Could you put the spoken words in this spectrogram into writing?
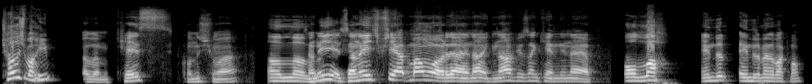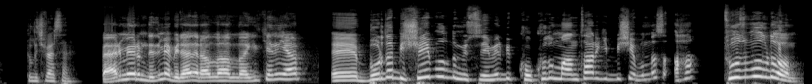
Çalış bakayım. Oğlum kes. Konuşma. Allah Allah. Sana, sana hiçbir şey yapmam bu arada. Ne, ne yapıyorsan kendine yap. Allah. Ender, Enderman'e bakmam. Kılıç versene. Vermiyorum dedim ya birader Allah Allah. Git kendin yap. Ee, burada bir şey buldum Hüseyin. Bir kokulu mantar gibi bir şey. Bu nasıl? Aha. Tuz buldum.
